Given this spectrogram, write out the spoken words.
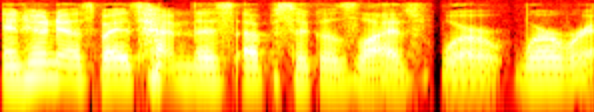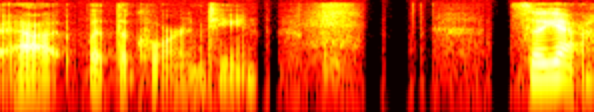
and who knows by the time this episode goes live where where we're at with the quarantine. So yeah,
